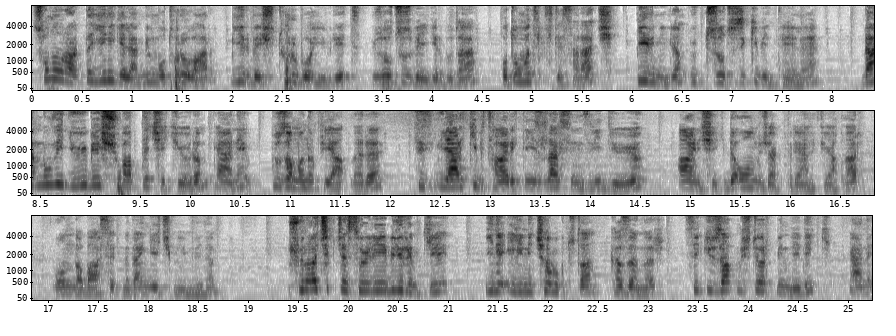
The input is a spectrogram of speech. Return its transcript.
Son olarak da yeni gelen bir motoru var. 1.5 turbo hibrit 130 beygir bu da. Otomatik vites araç 1 milyon 332 bin TL. Ben bu videoyu 5 Şubat'ta çekiyorum. Yani bu zamanın fiyatları. Siz ileriki bir tarihte izlerseniz videoyu aynı şekilde olmayacaktır yani fiyatlar. Onu da bahsetmeden geçmeyeyim dedim. Şunu açıkça söyleyebilirim ki yine elini çabuk tutan kazanır. 864 bin dedik. Yani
